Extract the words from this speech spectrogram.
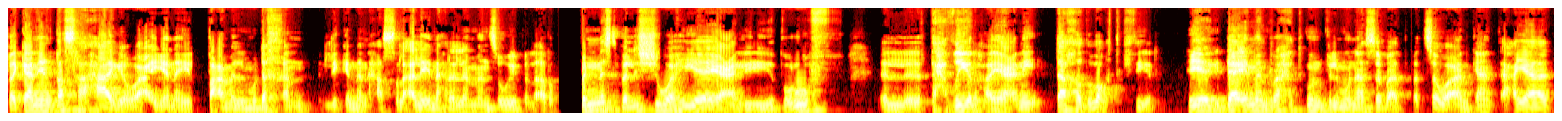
فكان ينقصها حاجة معينة هي الطعم المدخن اللي كنا نحصل عليه نحن لما نسويه في الأرض. بالنسبة للشوى هي يعني ظروف تحضيرها يعني تاخذ وقت كثير. هي دائما راح تكون في المناسبات سواء كانت أعياد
